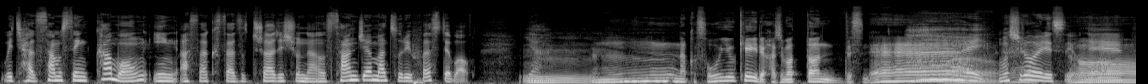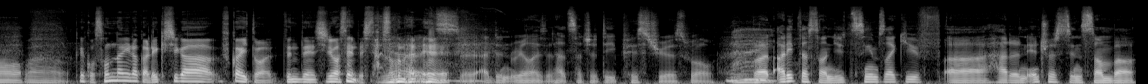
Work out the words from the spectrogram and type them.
which has something common in Asakusa's traditional Sanja Matsuri festival. Yeah. うーんなんかそういう経緯で始まったんですね。はい、面白いですよね。結構そんなになんか歴史が深いとは全然知りませんでした。そんなね uh, I didn't realize it had such a deep history as well. But Arita-san, it seems like you've uh, had an interest in samba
